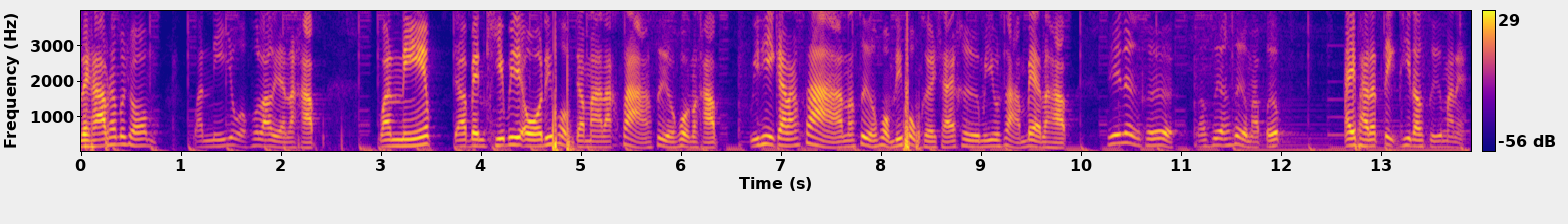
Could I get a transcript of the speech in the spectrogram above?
ัสดีครับท่านผู้ชม วันนี้อยู่กับพวกเราอีกแล้วนะครับ วันนี้จะเป็นคลิปวิดีโอที่ผมจะมารักษาหนังสือของผมนะครับ วิธีการรักษาหนังสือของผมที่ผมเคยใช้คือมีอยู่ 3 แบบนะครับวิธีหนึ่งคือเราซื้อหนังสือมาปุ๊บไอพลาสติกที่เราซื้อมาเนี่ย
